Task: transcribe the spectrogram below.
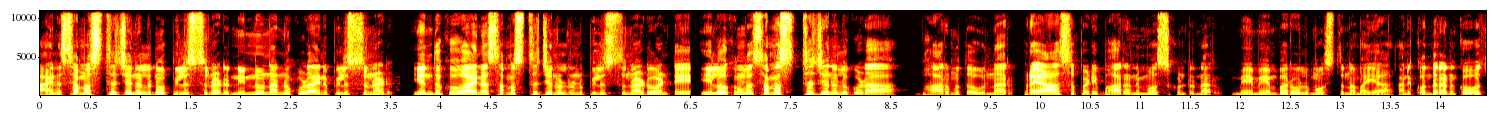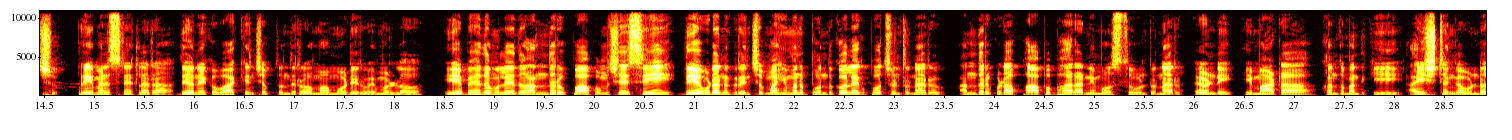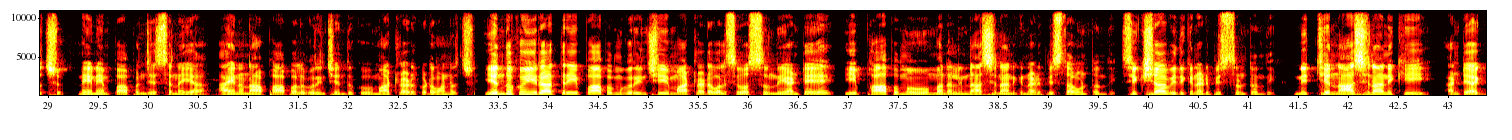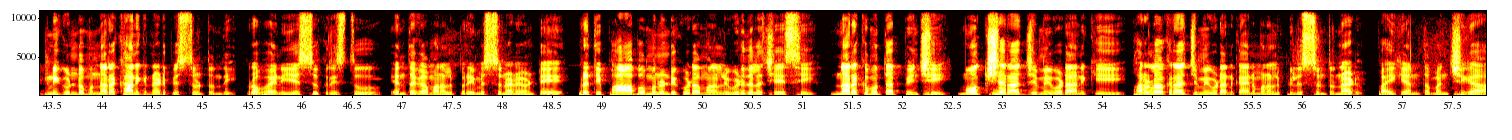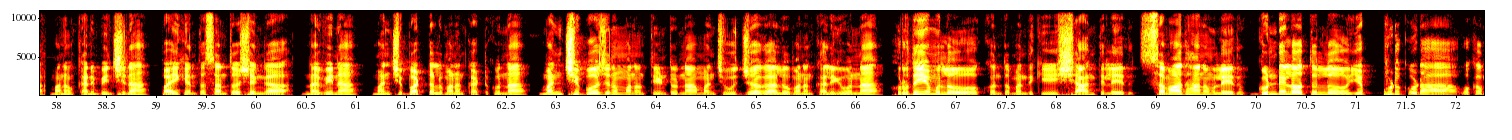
ఆయన సమస్త జనులను పిలుస్తున్నాడు. నిన్ను నన్ను కూడా ఆయన పిలుస్తున్నాడు. ఎందుకు ఆయన సమస్త జనులను పిలుస్తున్నాడు అంటే ఈ లోకంలో సమస్త జనులు కూడా భారముతో ఉన్నారు. ప్రయాసపడి భారాన్ని మోసుకుంటున్నారు. మేమేం బరువులు మోస్తున్నామయ్యా అని కొందరు అనుకోవచ్చు. ప్రియమైన స్నేహితులరా దేవుని యొక్క వాక్యం చెప్తుంది రోమా మూడు ఇరవై మూడులో ఏ భేదము లేదు అందరూ పాపం చేసి దేవుడు అనుగ్రహించి మహిమను పొందుకోలేకపోతుంటున్నారు అందరూ కూడా పాప భారాన్ని మోస్తూ ఉంటున్నారు. ఏమండి? ఈ మాట కొంతమందికి అయిష్టంగా ఉండొచ్చు. నేనేం పాపం చేశానయ్యా? ఆయన నా పాపాల గురించి ఎందుకు మాట్లాడుకోవడం అనొచ్చు. ఎందుకు ఈ రాత్రి పాపం గురించి మాట్లాడవలసి వస్తుంది అంటే ఈ పాపము మనల్ని నాశనానికి నడిపిస్తూ ఉంటుంది. శిక్షా విధికి నడిపిస్తుంటుంది. నిత్య నాశనానికి అంటే అగ్నిగుండము నరకానికి నడిపిస్తుంటుంది. ప్రభు అయిన యేసుక్రీస్తు ఎంతగా మనల్ని ప్రేమిస్తున్నాడు అంటే ప్రతి పాపము నుండి కూడా మనల్ని విడుదల చేసి నరకము తప్పించి మోక్ష రాజ్యం ఇవ్వడానికి పరలోక రాజ్యం ఇవ్వడానికి ఆయన మనల్ని పిలుస్తుంటున్నాడు. పైకి ఎంత మంచిగా మనం కనిపించినా పైకి ఎంత సంతోషంగా నవ్వినా మంచి బట్టలు మనం కట్టుకున్నా మంచి భోజనం మనం తింటున్నా మంచి ఉద్యోగాలు మనం కలిగి ఉన్నా హృదయములో కొంతమందికి శాంతి లేదు సమాధానం లేదు. గుండె లోతుల్లో ఎప్పుడు కూడా ఒక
